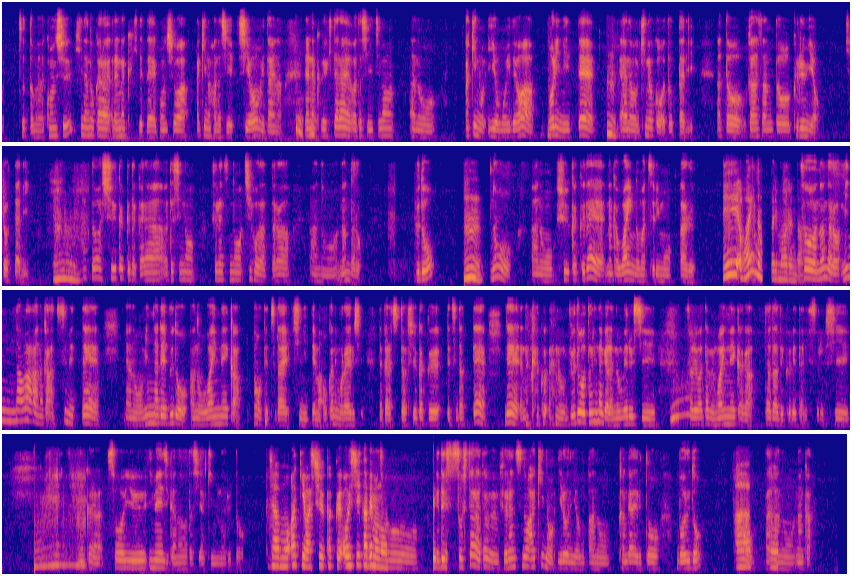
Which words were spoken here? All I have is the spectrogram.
ーちょっとまあ今週ひなのから連絡来てて今週は秋の話しようみたいな連絡が来たら私一番あのー秋のいい思い出は森に行ってうん。あのキノコを取ったりあとお母さんとくるみを拾ったり。うん。あとは収穫だから私のフランスの地方だったらあのーなんだろうぶどううん、のあの収穫でなんかワインの祭りもある。えー、ワインの祭りもあるんだ。そうなんだろう。みんなはなんか集めてあのみんなでブドウあのワインメーカーのお手伝いしに行って、まあ、お金もらえるし。だからちょっと収穫手伝ってでなんかこあのブドウを取りながら飲めるしそれは多分ワインメーカーがタダでくれたりするし。うんだからそういうイメージかな私秋になると。じゃあもう秋は収穫美味しい食べ物を。でそしたら多分フランスの秋の色にあの考えるとボルド？あのあのなんか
